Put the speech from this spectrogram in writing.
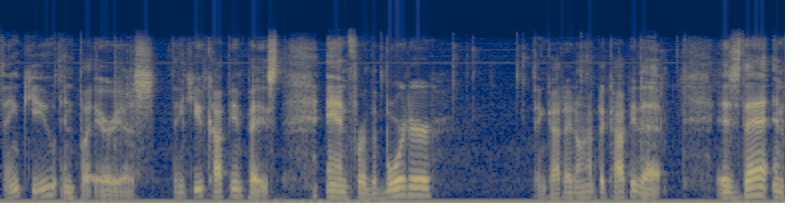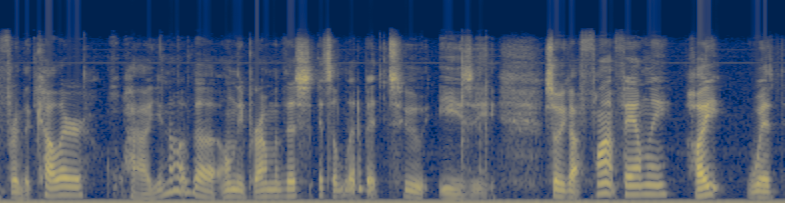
thank you input areas. Thank you copy and paste. And for the border thank god I don't have to copy that. Is that and for the color wow, you know the only problem with this? It's a little bit too easy. So we got font family, height, width,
